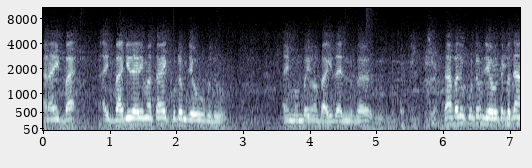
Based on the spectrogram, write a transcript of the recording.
અને અહીં ભાગીદારીમાં તો કુટુંબ જેવું બધું. અહીં મુંબઈમાં ભાગીદારીનું ઘર. આ બધું કુટુંબ જેવું. તો બધા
